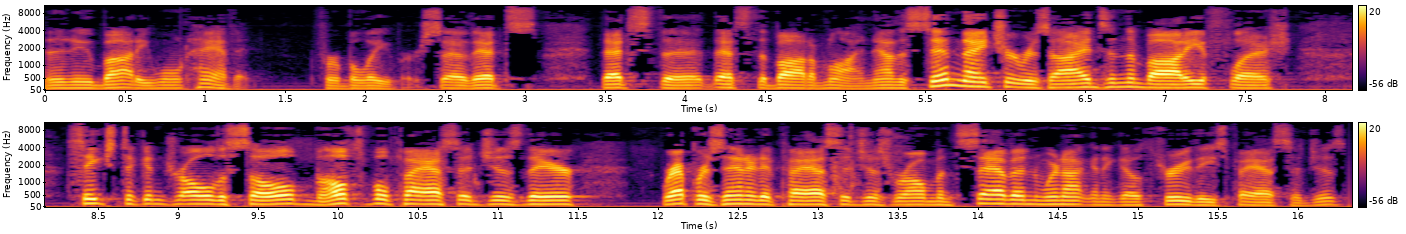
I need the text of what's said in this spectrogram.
And the new body won't have it for believers. So that's that's the that's the bottom line. Now the sin nature resides in the body of flesh, seeks to control the soul. Multiple passages there representative passages, Romans 7. We're not going to go through these passages.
